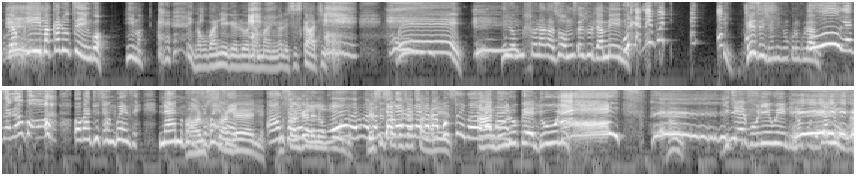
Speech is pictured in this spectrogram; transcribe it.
Uyapima khala ucingo. Hima. Ingakubanike lona manje ngalesi sikhathi. Hey! Yilo mhlolakazi omseshu udlamini. Udlamini futhi. Ngenze njani kaNkulunkulu wami? Uh, yenza lokho oh, okade uthi angikwenze. Nami Hayi kwenze usangene. kwenze. Usangene nomfundo. Lesi sakho siyakusanganisa. Anguluphenduli. Hey. Ngithe evula iwindi nomfundo kuyanuka.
